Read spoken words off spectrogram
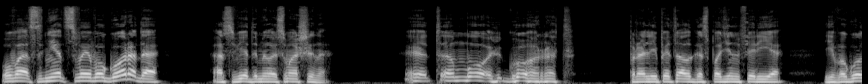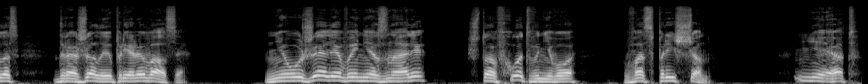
У вас нет своего города? осведомилась машина. Это мой город, пролепетал господин Ферье. Его голос дрожал и прерывался. Неужели вы не знали, что вход в него воспрещен? Нет,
